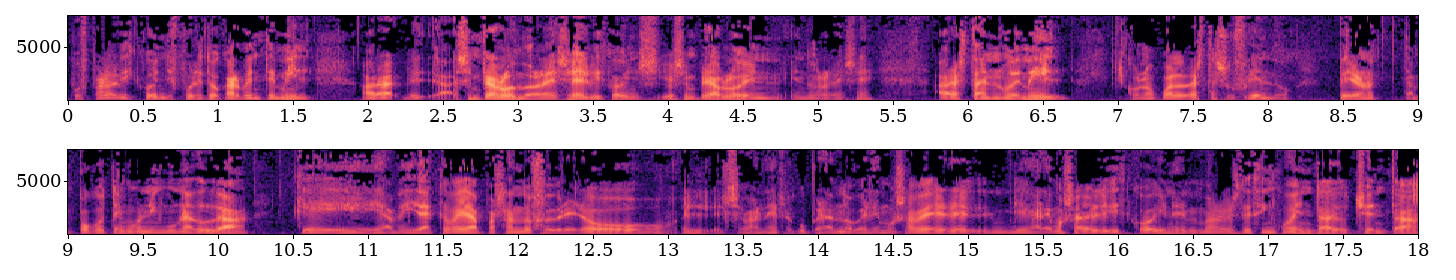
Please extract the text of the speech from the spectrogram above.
pues para el Bitcoin, después de tocar 20.000, ahora siempre hablo en dólares, ¿eh? el Bitcoin, yo siempre hablo en, dólares. ¿eh? Ahora está en 9.000, con lo cual ahora está sufriendo pero tampoco tengo ninguna duda que a medida que vaya pasando febrero se van a ir recuperando. Veremos a ver, llegaremos a ver el Bitcoin en valores de 50, de 80.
